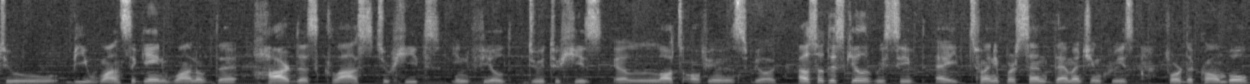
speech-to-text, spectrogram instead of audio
to be once again one of the hardest class to hit in field due to his a lot of invincibility. Also this skill received a 20% damage increase for the combo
